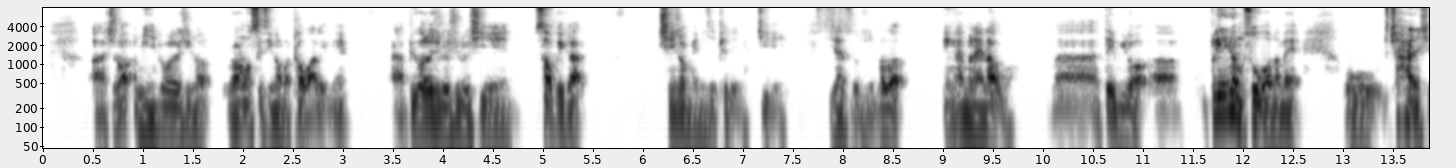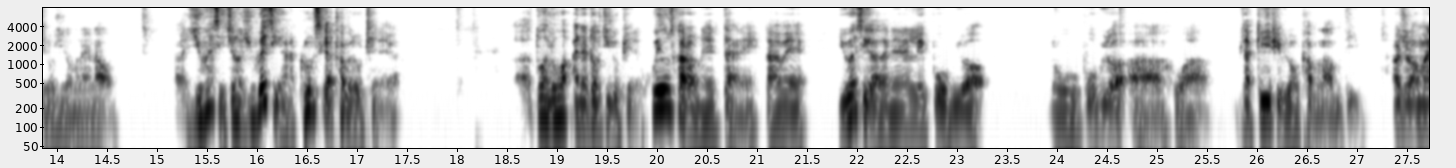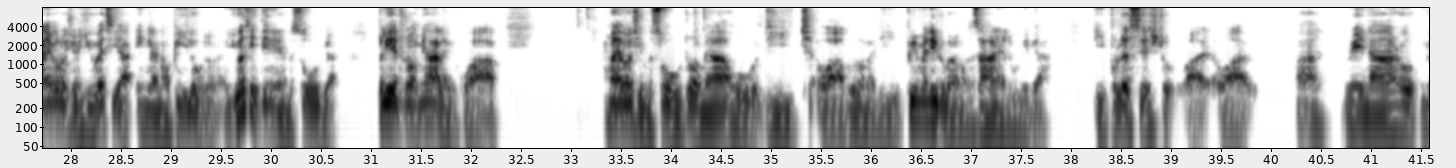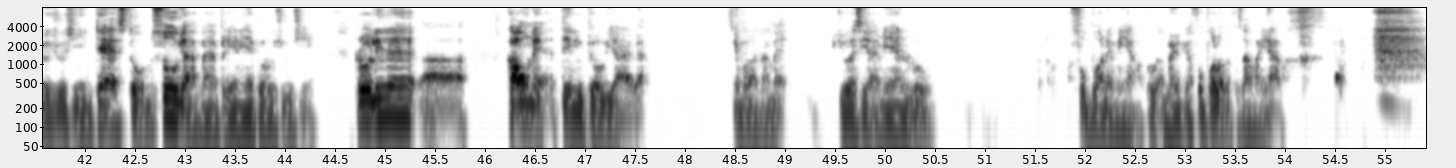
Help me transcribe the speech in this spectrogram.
အာကျွန်တော်အမြင်ပြောလို့ရှိတော့ round of 16လောက်မှာထောက်ပါလိမ့်မယ်အာပြီးတော့လို့ရှိလို့ရှိလို့ရှိရင် soft kick က change of manager ဖြစ်လိမ့်မယ်ကြည့်တယ် ဒီရက်ဆိုလို့ရှိရင်ဘာလို့အင်္ဂလန်မနိုင်တော့ဘူးအာတိတ်ပြီးတော့အာ play တော့မစိုးပါဘူးဒါပေမဲ့ဟိုတခြားဟာရှင်လို့ရှိတော့မနိုင်တော့ USA ကျွန်တော် USA က group ကထွက်မယ်လို့ထင်တယ်ဗျအဲသူကလုံးဝ underdog ကြည့်လို့ဖြစ်တယ် Wales ကတော့နည်းတန်တယ်ဒါပေမဲ့ USA ကလည်းနည်းနည်းလေးပို့ပြီးတော့ဟိုပို့ပြီးတော့အာဟိုဟာ lucky ဖြစ်ပြီးတော့ထွက်မလားမသိဘူးအဲကျွန်တော်အမှန်တကယ်ပြောလို့ရှိရင် USA က England တော့ပြီးလို့ပြောတယ် USA တင်းနေတယ်မစိုးဘူးဗျ player တော်တော်များလည်းဟိုဟာ မိုင်းလို့ရှိရင်မစိုးဘူးတော်တော်များဟိုဒီဟိုဟာဘယ်လိုမှဒီ Premier League တို့ဘာမှကစားရတဲ့လူတွေဗျဒီ Pulisic တို့ဟိုဟာအာရေနာတို့ပြီးလို့ရှိလို့ရှိရင် Des တို့မစိုးပြမှန်ပလင်နေပြောလို့ရှိလို့ရှိရင်တော်တော်လေးလည်းအာကောင်းတဲ့အသင်းလို့ပြောလို့ရတယ်ဗျ။ဒီပေါ်တော့ဒါမဲ့ USA အမြင်လို့ football နဲ့မရဘူး American football လို့ကစားမှရပါ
